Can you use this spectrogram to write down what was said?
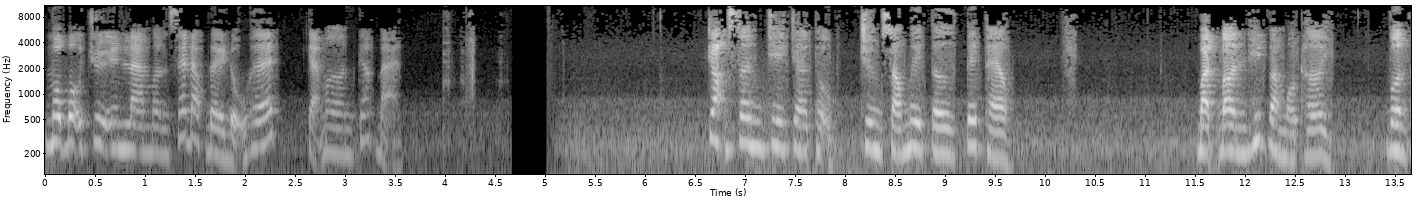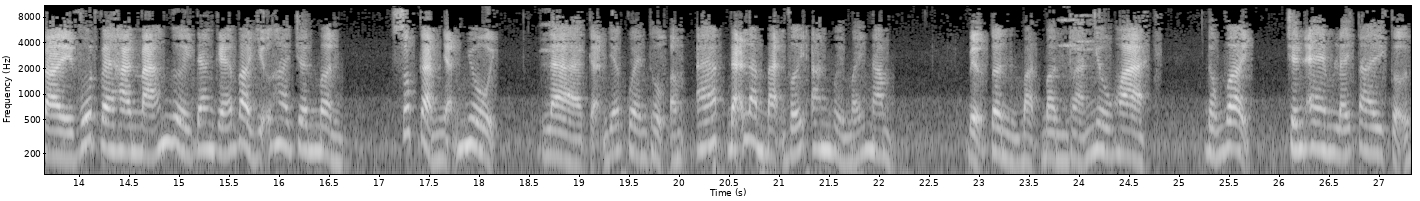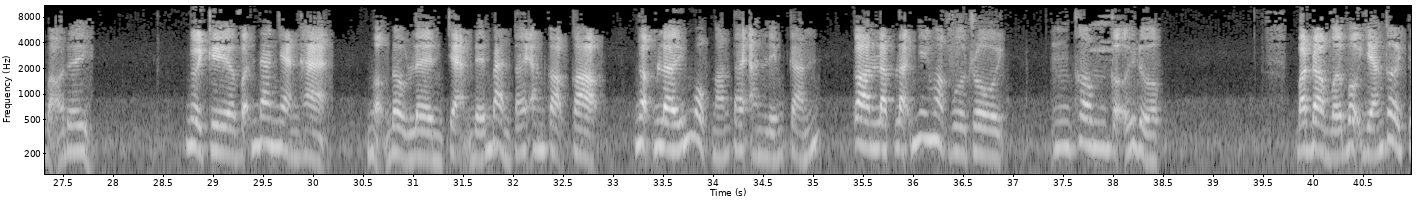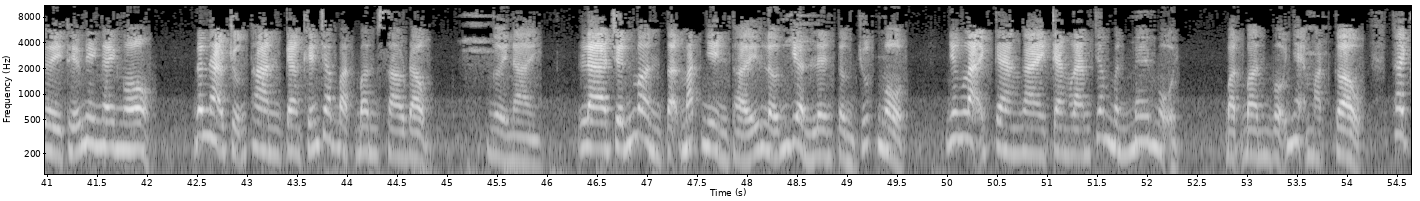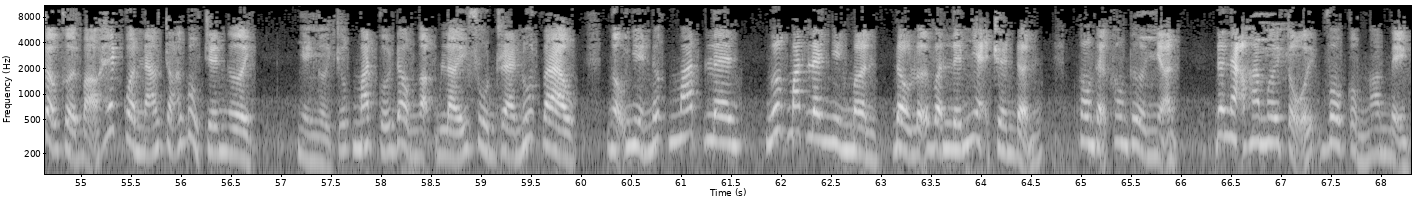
một bộ truyện là mình sẽ đọc đầy đủ hết. Cảm ơn các bạn. Trọng sinh chi tra thụ chương sáu mươi bốn tiếp theo. Bạch bần hít vào một hơi. Vươn tay vuốt ve hai má người đang ghé vào giữa hai chân mình. Xúc cảm nhẫn nhụi là cảm giác quen thuộc ấm áp đã làm bạn với anh mười mấy năm. Biểu tình bạch bần thoáng nhu hòa. Đúng vậy, chính em lấy tay cởi bỏ đi người kia vẫn đang nhàn hạ, ngẩng đầu lên chạm đến bàn tay ăn cọ cọ, ngậm lấy một ngón tay ăn liếm cắn, còn lặp lại nghi hoặc vừa rồi ừ, không cởi được. Bắt đầu với bộ dáng thời kỳ thiếu niên ngây ngô, đinh hạo trưởng thành càng khiến cho bạch bân sao động. Người này là chính mình tận mắt nhìn thấy lớn dần lên từng chút một, nhưng lại càng ngày càng làm cho mình mê muội. Bạch bần vỗ nhẹ mặt cậu, thay cậu cởi bỏ hết quần áo trói buộc trên người nhìn người trước mắt cúi đầu ngậm lấy, phun ra nút vào. Ngẫu nhiên nước mắt lên, ngước mắt lên nhìn mình, đầu lưỡi vẫn liếm nhẹ trên đỉnh. Không thể không thừa nhận, đinh hạo hai mươi tuổi, vô cùng ngon miệng.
